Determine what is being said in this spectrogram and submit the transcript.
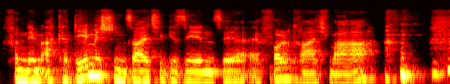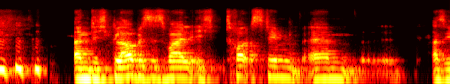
von dem akademischen Seite gesehen sehr erfolgreich war. Und ich glaube, es ist, weil ich trotzdem, ähm, also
